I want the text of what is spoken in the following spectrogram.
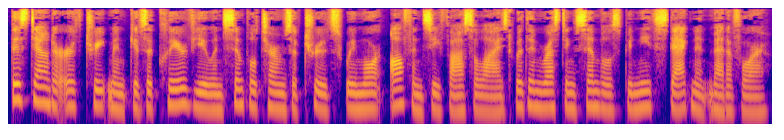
This down to earth treatment gives a clear view in simple terms of truths we more often see fossilized within rusting symbols beneath stagnant metaphor.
